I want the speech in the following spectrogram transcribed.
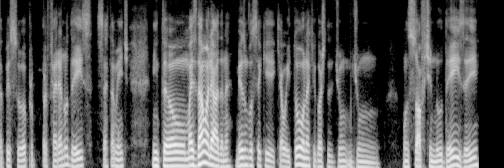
a pessoa prefere a nudez, certamente. Então, mas dá uma olhada, né? Mesmo você que, que é o Heitor, né? Que gosta de um, de um, um soft nudez aí,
